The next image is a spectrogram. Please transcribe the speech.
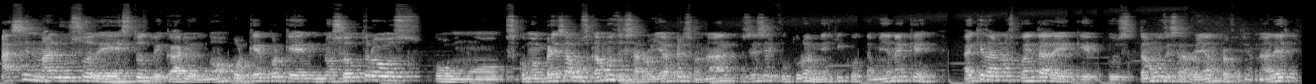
hacen mal uso de estos becarios, ¿no? ¿Por qué? Porque nosotros como, pues, como empresa buscamos desarrollar personal, pues es el futuro de México. También hay que, hay que darnos cuenta de que pues, estamos desarrollando profesionales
